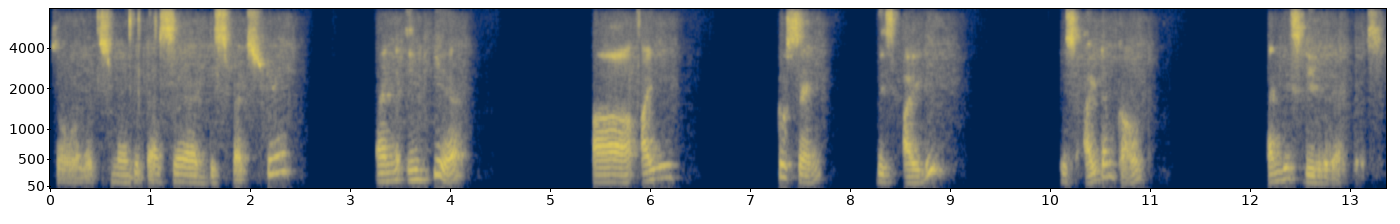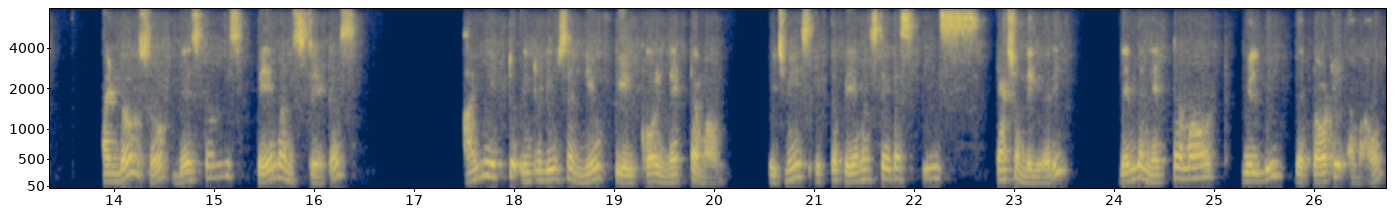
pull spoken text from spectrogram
So let's make it as a dispatch stream. And in here, uh, I need to send this ID, this item count, and this delivery address. And also, based on this payment status, I need to introduce a new field called net amount, which means if the payment status is cash on delivery, then the net amount will be the total amount.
